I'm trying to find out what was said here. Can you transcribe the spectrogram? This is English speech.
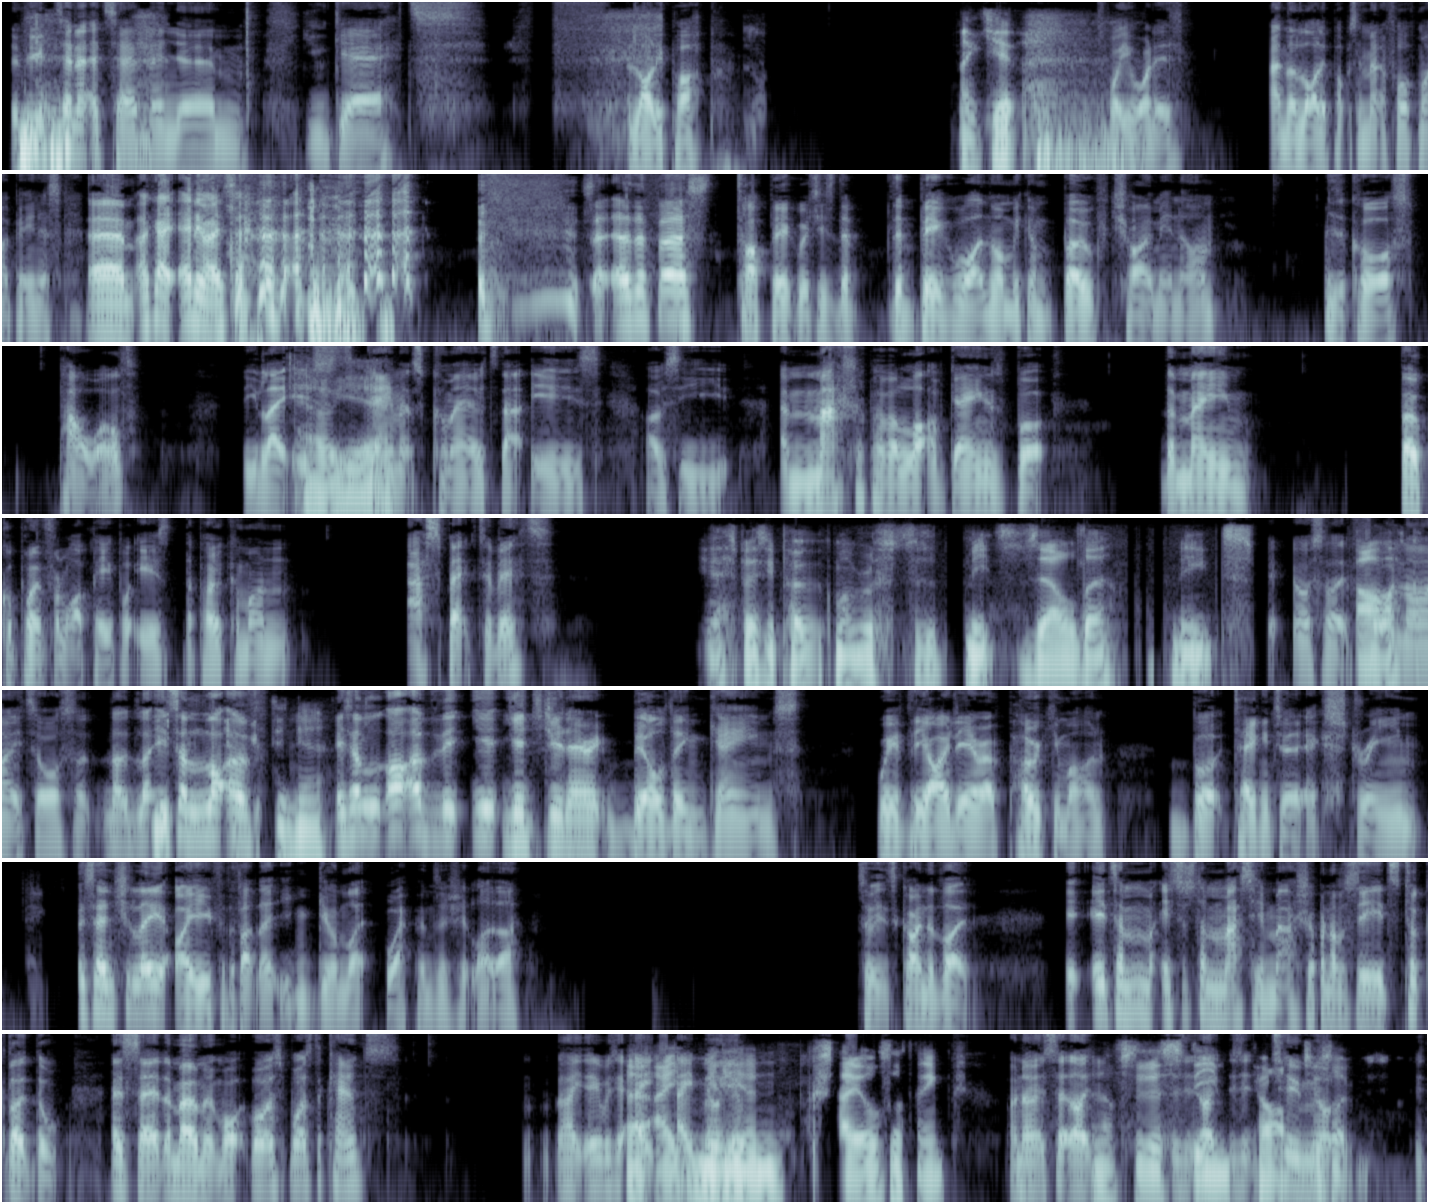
if you get ten out of ten, then um, you get a lollipop. Thank you. That's what you wanted. And the lollipop's a metaphor for my penis. Um, okay, anyway, so, so uh, the first topic, which is the the big one, the one we can both chime in on, is of course Palworld, the latest Hell yeah. game that's come out. That is obviously a mashup of a lot of games, but the main focal point for a lot of people is the Pokemon aspect of it. Yeah, it's basically Pokemon Rust meets Zelda meets Also, like Ark. Fortnite. Also, no, like, it's a lot of. Yeah, It's a lot of the your, your generic building games with the idea of Pokemon, but taken to an extreme, essentially. I.e., for the fact that you can give them like weapons and shit like that. So it's kind of like it, it's a it's just a massive mashup, and obviously it's took like the as I say at the moment. What what was what's the count? Like it was uh, eight, eight eight million. million sales, I think, I know it's like and obviously the is it like- Steam is it two mil- like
